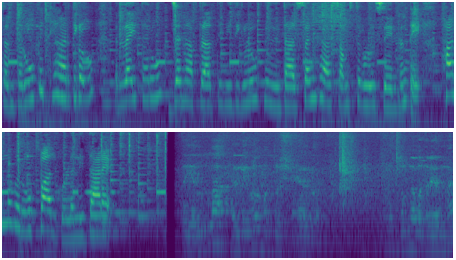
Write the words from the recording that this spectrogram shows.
ಸಂತರು, ವಿದ್ಯಾರ್ಥಿಗಳು, ರೈತರು, ಜನಪ್ರತಿನಿಧಿಗಳು, ವಿವಿಧ ಸಂಘ ಸಂಸ್ಥೆಗಳು ಸೇರಿದಂತೆ ಹಲವರು ಪಾಲ್ಗೊಳ್ಳಲಿದ್ದಾರೆ ಎಲ್ಲ ಹಳ್ಳಿಗಳು ಮತ್ತು ಶಹರಗಳು ತುಂಗಭದ್ರೆಯನ್ನು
